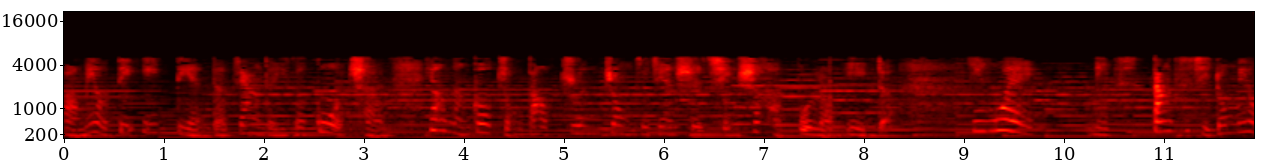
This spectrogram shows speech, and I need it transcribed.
好，没有第一点的这样的一个过程，要能够走到尊重这件事情是很不容易的，因为你自当自己都没有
